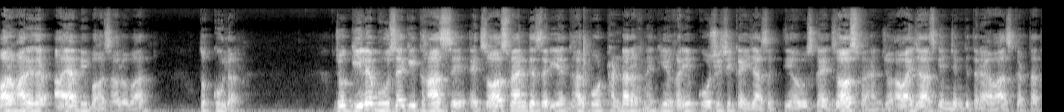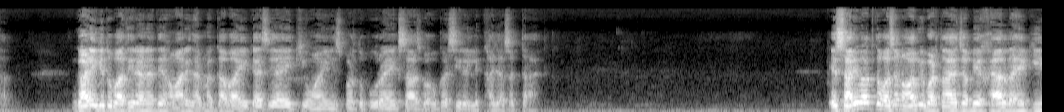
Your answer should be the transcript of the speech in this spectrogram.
और हमारे घर आया भी बहुत सालों बाद तो कूलर। जो गीले भूसे की घास से एग्जॉस्ट फ़ैन के ज़रिए घर को ठंडा रखने की गरीब कोशिश ही कही जा सकती है और उसका एग्जॉस्ट फ़ैन जो हवाई जहाज़ के इंजन की तरह आवाज़ करता था। गाड़ी की तो बात ही रहने थे हमारे घर में कब आई, कैसे आई, क्यों आई, इस पर तो पूरा एक सास बहू का सीरियल लिखा जा सकता है। इस सारी बात का वज़न और भी बढ़ता है जब यह ख्याल रहे कि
